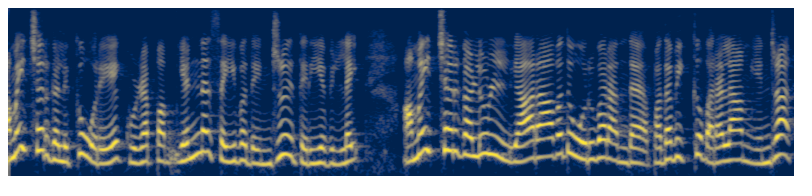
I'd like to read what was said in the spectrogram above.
அமைச்சர்களுக்கு ஒரே குழப்பம். என்ன செய்வதென்று தெரியவில்லை. அமைச்சர்களுள் யாராவது ஒருவர் அந்த பதவிக்கு வரலாம் என்றால்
